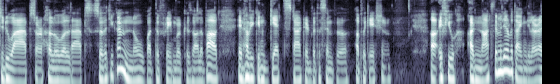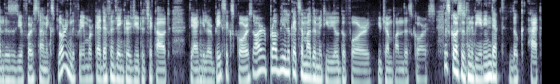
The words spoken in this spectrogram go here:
to do apps or hello world apps so that you kind of know what the framework is all about and how you can get started with a simple application. Uh, if you are not familiar with Angular and this is your first time exploring the framework, I definitely encourage you to check out the Angular Basics course or probably look at some other material before you jump on this course. This course is going to be an in depth look at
